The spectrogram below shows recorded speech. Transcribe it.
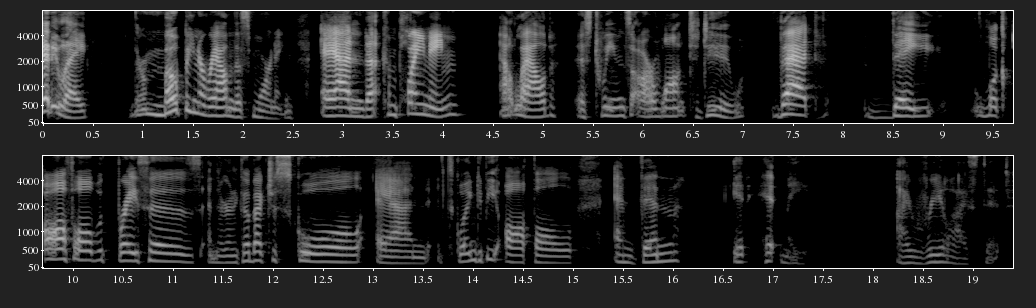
Anyway, they're moping around this morning and complaining out loud, as tweens are wont to do, that they look awful with braces and they're going to go back to school and it's going to be awful. And then it hit me. I realized it.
